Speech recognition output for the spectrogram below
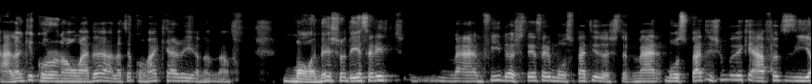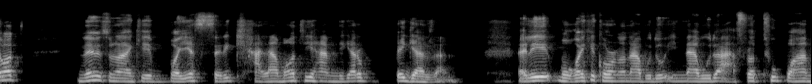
الان که کرونا اومده البته کمک کرده یا نمی‌دونم مانع شده. یه سری منفی داشته یه سری مثبتی داشته. مثبتش بوده که افراد زیاد نمی‌تونن که با یه سری کلماتی همدیگه رو بگردن ولی موقعی که کرونا نبود و این نبود و افراد توپ با هم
